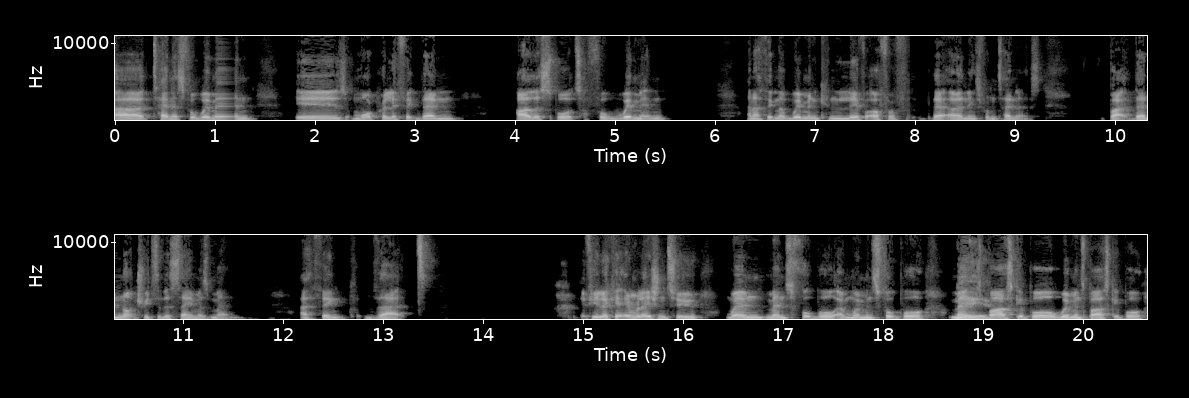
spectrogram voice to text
uh, tennis for women is more prolific than other sports for women, and I think that women can live off of their earnings from tennis, but they're not treated the same as men. I think that if you look at it in relation to when men's football and women's football, men's yeah. basketball, women's basketball,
